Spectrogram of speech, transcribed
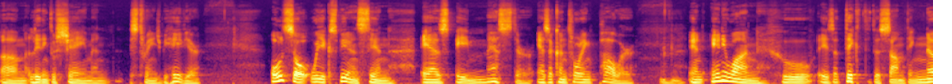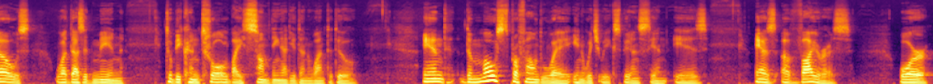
um, leading to shame and strange behavior. Also, we experience sin as a master, as a controlling power. Mm-hmm. And anyone who is addicted to something knows what does it mean to be controlled by something that you don't want to do. And the most profound way in which we experience sin is as a virus, or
